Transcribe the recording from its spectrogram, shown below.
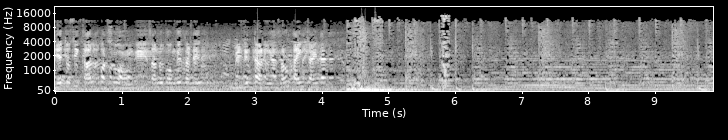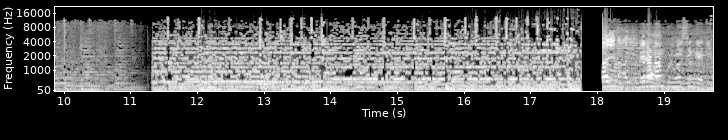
ਜੇ ਤੁਸੀਂ ਕੱਲ ਪਰਸੋਂ ਆਓਗੇ ਸਾਨੂੰ ਕਹੋਗੇ ਸਾਡੇ ਬਿਲਡਿੰਗ ਢਾਣੀ ਸਾਨੂੰ ਟਾਈਮ ਚਾਹੀਦਾ। ਮੇਰਾ ਨਾਮ ਗੁਰਮੀਤ ਸਿੰਘ ਹੈ ਜੀ।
